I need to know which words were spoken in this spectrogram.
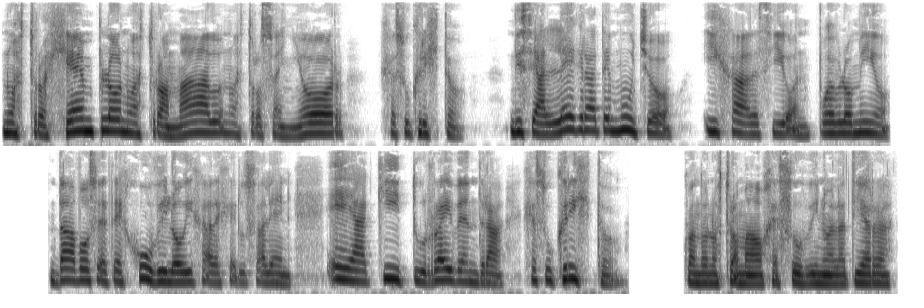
nuestro ejemplo, nuestro amado, nuestro Señor Jesucristo. Dice, alégrate mucho, hija de Sión, pueblo mío. Da voces de júbilo, hija de Jerusalén. He aquí tu rey vendrá, Jesucristo. Cuando nuestro amado Jesús vino a la tierra,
